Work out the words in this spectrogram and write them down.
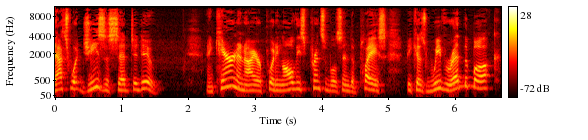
That's what Jesus said to do. And Karen and I are putting all these principles into place because we've read the book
